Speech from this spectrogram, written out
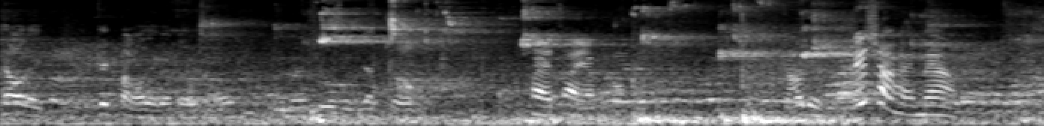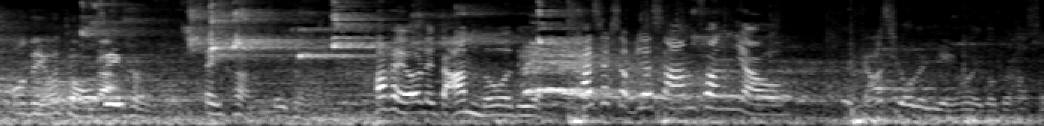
睇我哋擊敗我哋嘅對手點樣挑戰一個，係真係一個。搞掂呢場係咩啊？我哋嗰組四㗎，強，四強四強。啊，係我哋打唔到嗰啲啊！黑色十一三分又即係假設我哋贏，我哋就對黑色。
